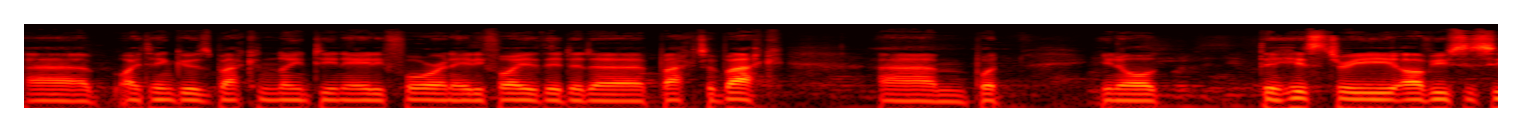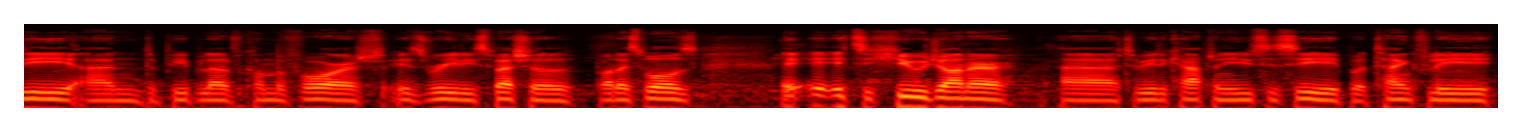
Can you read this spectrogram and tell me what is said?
Uh, I think it was back in 1984 and 85 they did a back to back. But, you know, the history of UCC and the people that have come before it is really special. But I suppose it, it's a huge honour uh, to be the captain of UCC. But thankfully,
